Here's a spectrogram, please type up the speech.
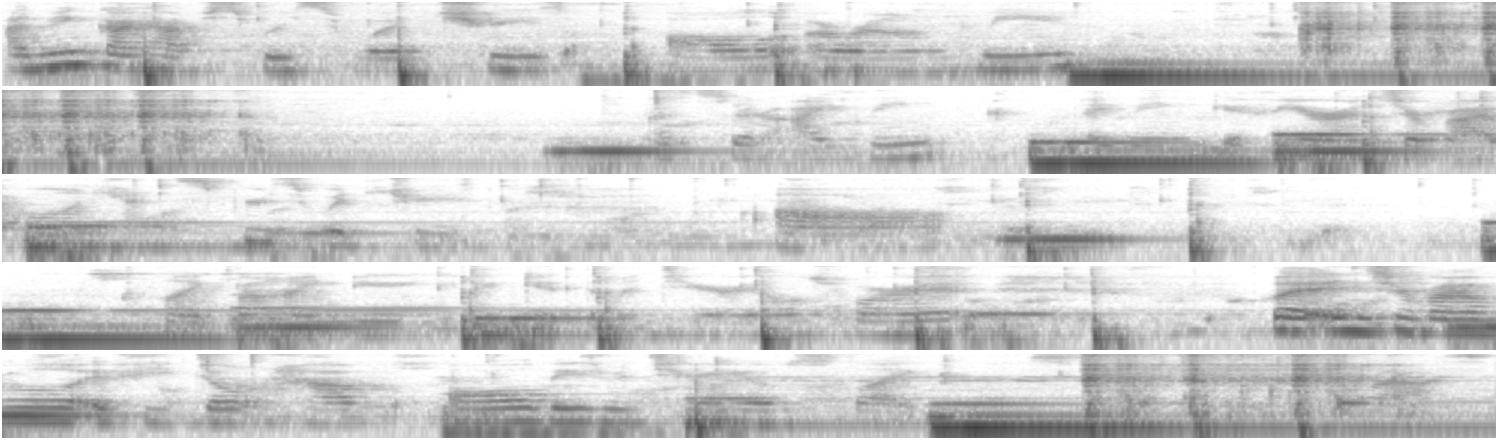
I think I have spruce wood trees all around me. That's what I think. I think if you're in survival and you have spruce wood trees all like behind you, you can get the materials for it. But in survival, if you don't have all these materials like glass,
